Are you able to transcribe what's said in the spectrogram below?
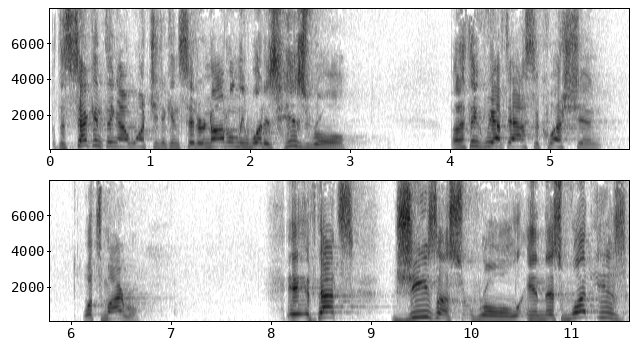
But the second thing I want you to consider not only what is his role, but I think we have to ask the question what's my role? If that's Jesus' role in this, what is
